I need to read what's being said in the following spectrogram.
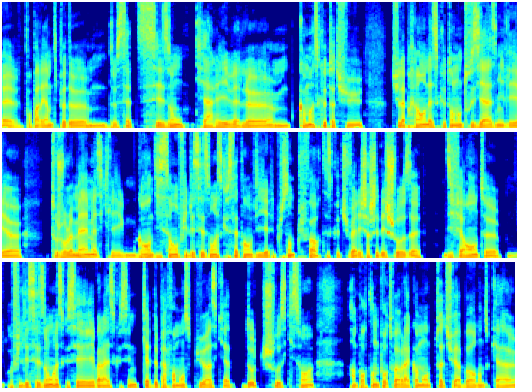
Euh, pour parler un petit peu de, de cette saison qui arrive, le, comment est-ce que toi tu, tu l'appréhendes? Est-ce que ton enthousiasme il est euh, toujours le même? Est-ce qu'il est grandissant au fil des saisons? Est-ce que cette envie elle est de plus en plus forte? Est-ce que tu vas aller chercher des choses euh, différentes euh, au fil des saisons? Est-ce que c'est voilà, est-ce que c'est une quête de performance pure? Est-ce qu'il y a d'autres choses qui sont euh, importantes pour toi? Voilà, comment toi tu abordes en tout cas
